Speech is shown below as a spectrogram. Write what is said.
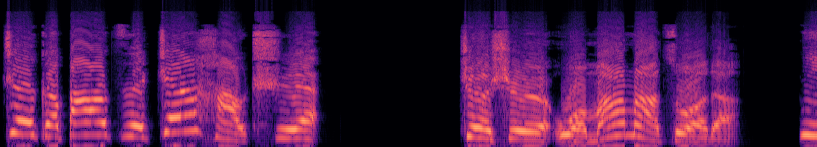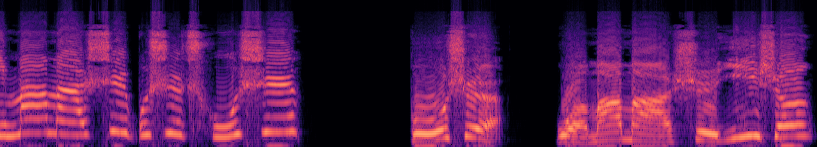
这个包子真好吃。这是我妈妈做的。你妈妈是不是厨师？不是。我妈妈是医生。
